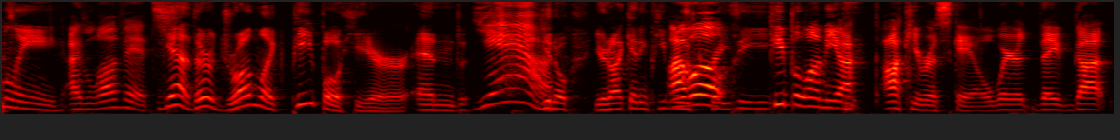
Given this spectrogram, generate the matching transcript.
homely. I love it. Yeah, they're drawn like people here, and yeah. you know you're not getting people Uh, with well, crazy. people on the Ak- Akira scale where they've got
